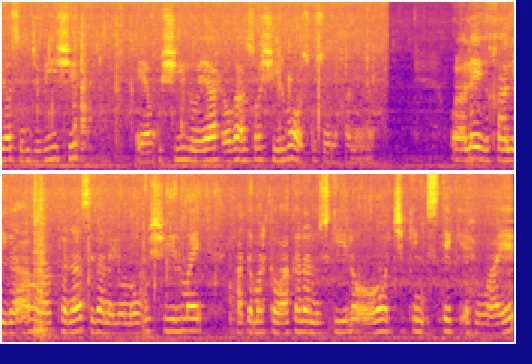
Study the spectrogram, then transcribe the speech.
iyo sanjabiishi ayaan ku shiiloyaa xoogaha soo shiilmo oo isku soo naqanayna walaaleyga qaaliga ah waa kana sidan ayuu noogu shiilmay. Hadda marka waa kana nuskiilo oo chicken steak ah waaye.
